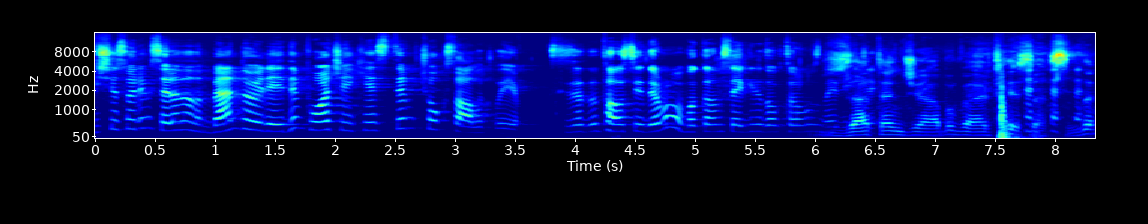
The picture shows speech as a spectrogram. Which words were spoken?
Bir şey söyleyeyim mi Seren Hanım? Ben de öyleydim. Poğaçayı kestim. Çok sağlıklıyım. Size de tavsiye ediyorum ama bakalım sevgili doktorumuz ne diyecek. Zaten cevabı verdi esasında.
